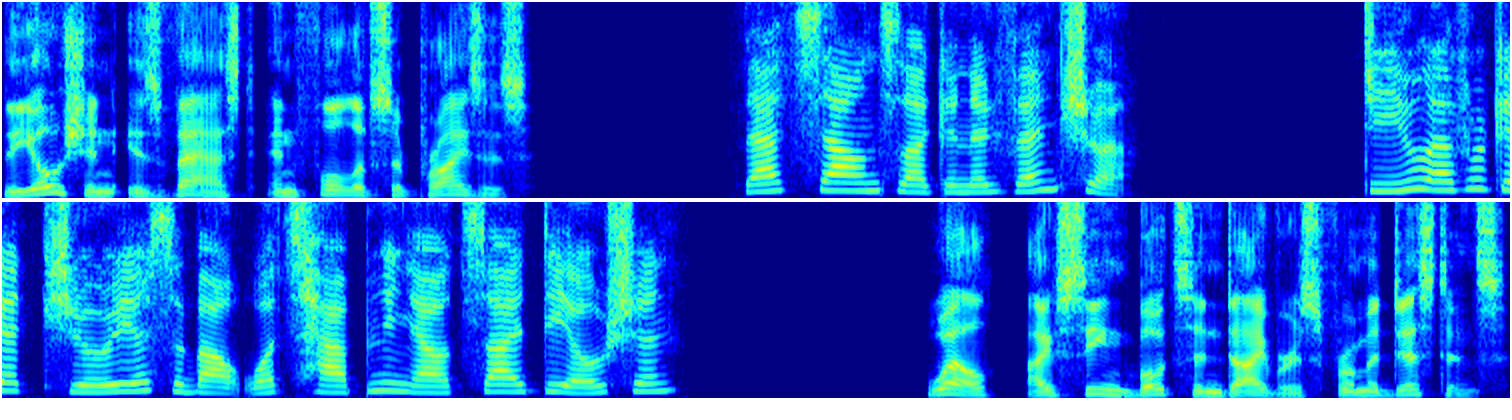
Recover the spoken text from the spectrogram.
The ocean is vast and full of surprises. That sounds like an adventure. Do you ever get curious about what's happening outside the ocean? Well, I've seen boats and divers from a distance.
